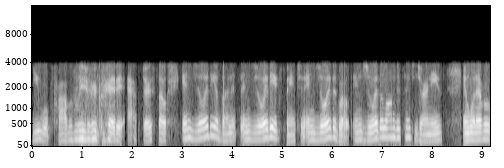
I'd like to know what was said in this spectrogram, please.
you will probably regret it after. So enjoy the abundance, enjoy the expansion, enjoy the growth, enjoy the long distance journeys in whatever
